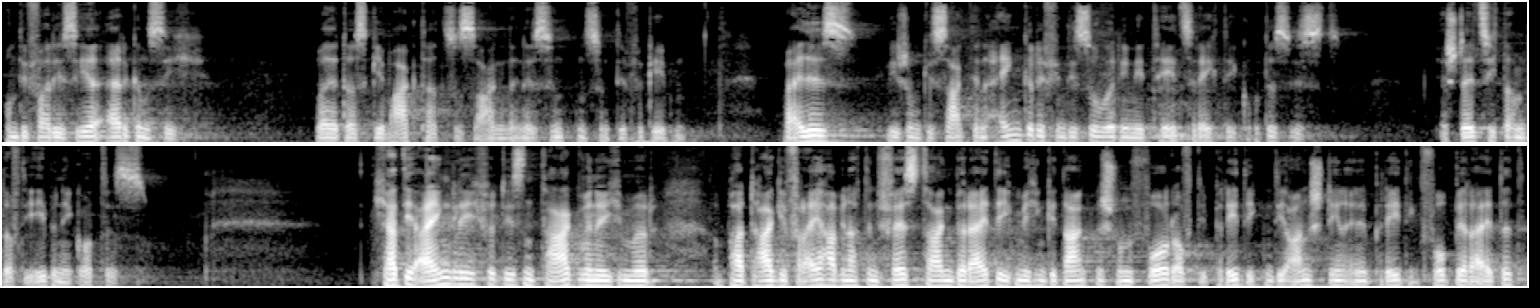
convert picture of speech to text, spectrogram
Und die Pharisäer ärgern sich, weil er das gewagt hat zu sagen, deine Sünden sind dir vergeben. Weil es, wie schon gesagt, ein Eingriff in die Souveränitätsrechte Gottes ist. Er stellt sich damit auf die Ebene Gottes. Ich hatte eigentlich für diesen Tag, wenn ich immer ein paar Tage frei habe nach den Festtagen, bereite ich mich in Gedanken schon vor auf die Predigten, die anstehen, eine Predigt vorbereitet.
